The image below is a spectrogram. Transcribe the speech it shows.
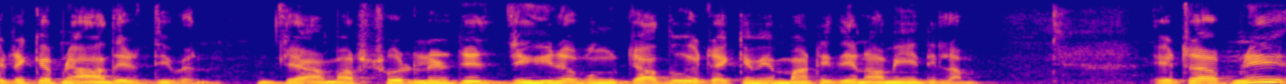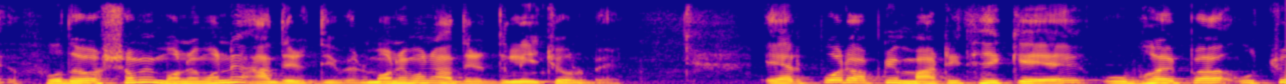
এটাকে আপনি আদেশ দিবেন যে আমার শরীরের যে জিন এবং জাদু, এটাকে আমি মাটিতে নামিয়ে দিলাম। এটা আপনি ফু দেওয়ার সময় মনে মনে আদেশ দিবেন, মনে মনে আদেশ দিলেই চলবে। এরপর আপনি মাটি থেকে উভয় পা উঁচু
